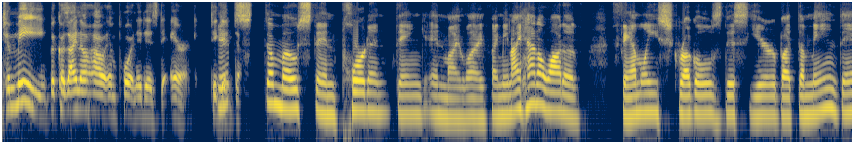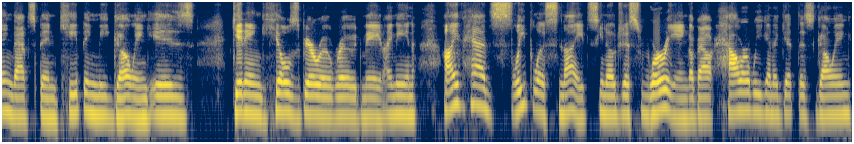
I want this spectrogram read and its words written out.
to me because I know how important it is to Eric to get done. it's the most important thing in my life. I mean, I had a lot of family struggles this year, but the main thing that's been keeping me going is getting Hillsborough Road made. I mean, I've had sleepless nights, you know, just worrying about how are we going to get this going?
